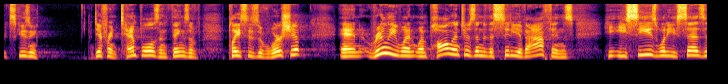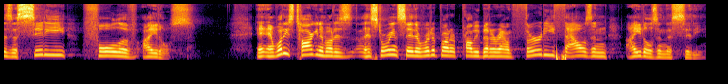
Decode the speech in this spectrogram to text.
excuse me, different temples and things of places of worship. And really, when, when Paul enters into the city of Athens, he, he sees what he says is a city full of idols. And, and what he's talking about is historians say there would have probably been around 30,000 idols in this city.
